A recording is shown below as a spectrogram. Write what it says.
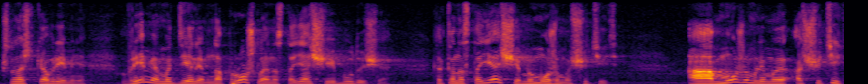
Что значит ко времени? Время мы делим на прошлое, настоящее и будущее. Как-то настоящее мы можем ощутить. А можем ли мы ощутить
